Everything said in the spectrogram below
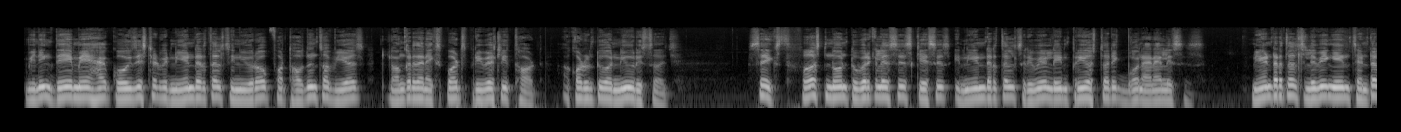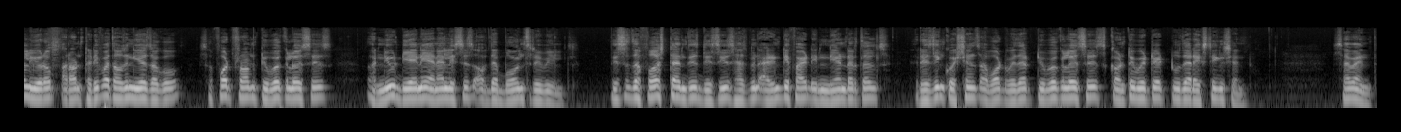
meaning they may have coexisted with Neanderthals in Europe for thousands of years longer than experts previously thought, according to a new research. Sixth, first known tuberculosis cases in Neanderthals revealed in prehistoric bone analysis. Neanderthals living in Central Europe around 35,000 years ago suffered from tuberculosis, a new DNA analysis of their bones reveals. This is the first time this disease has been identified in Neanderthals, raising questions about whether tuberculosis contributed to their extinction. Seventh,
